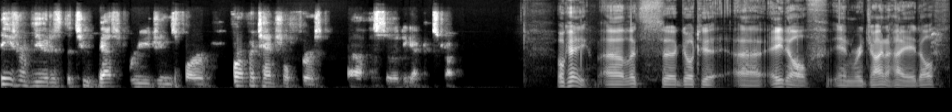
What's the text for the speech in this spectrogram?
these are viewed as the two best regions for, for a potential first uh, facility to get constructed. Okay, uh, let's uh, go to uh, Adolf in Regina. Hi, Adolf.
